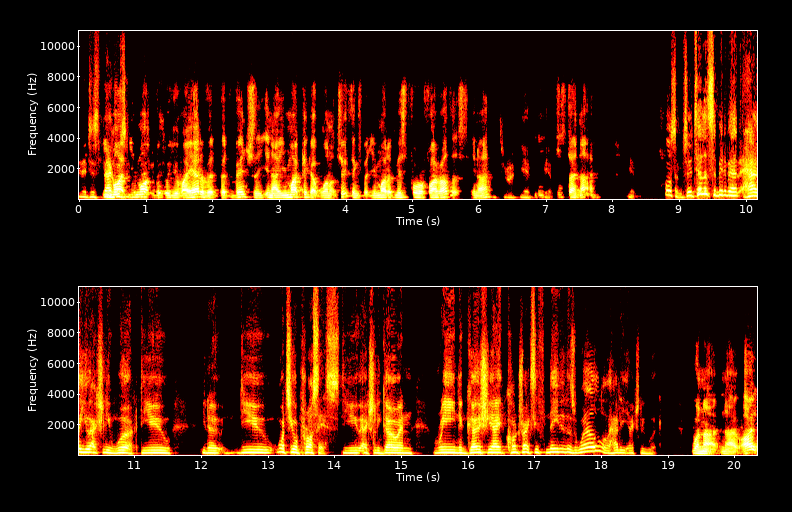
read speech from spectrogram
yeah, just you might you might wiggle your way out of it, but eventually, you know, you might pick up one or two things, but you might have missed four or five others. You know, That's right. Yeah, you yeah. just don't know. Yeah. Awesome. So tell us a bit about how you actually work. Do you, you know, do you? What's your process? Do you actually go and renegotiate contracts if needed as well, or how do you actually work? Well, no, no. I,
